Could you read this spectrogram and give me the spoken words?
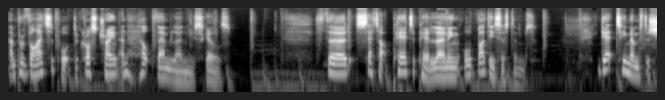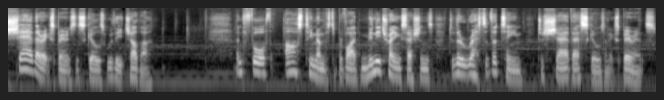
and provide support to cross-train and help them learn new skills. Third, set up peer-to-peer -peer learning or buddy systems get team members to share their experience and skills with each other. And fourth, ask team members to provide mini training sessions to the rest of the team to share their skills and experience.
